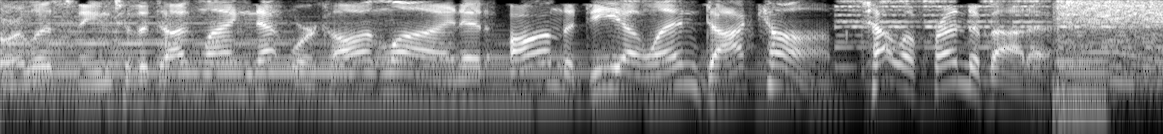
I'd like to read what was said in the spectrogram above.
You're listening to the Doug Lang Network online at onthedln.com. Tell a friend about us.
